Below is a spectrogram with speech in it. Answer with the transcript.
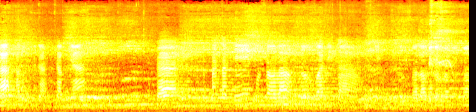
Dibuka kalau sudah jamnya. Dan depan lagi musola untuk wanita. Musola untuk wanita.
